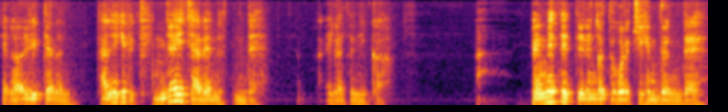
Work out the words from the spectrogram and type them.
제가 어릴 때는 달리기를 굉장히 잘했는데 나이가 드니까 100m 뛰는 것도 그렇게 힘든데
